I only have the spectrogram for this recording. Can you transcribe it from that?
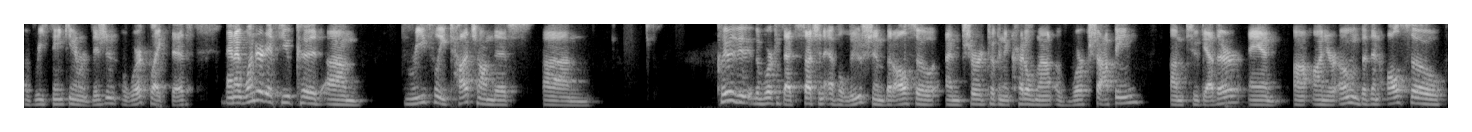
of rethinking and revision a work like this. And I wondered if you could um, briefly touch on this. Um, clearly, the, the, work is at such an evolution, but also I'm sure it took an incredible amount of workshopping um, together and uh, on your own, but then also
